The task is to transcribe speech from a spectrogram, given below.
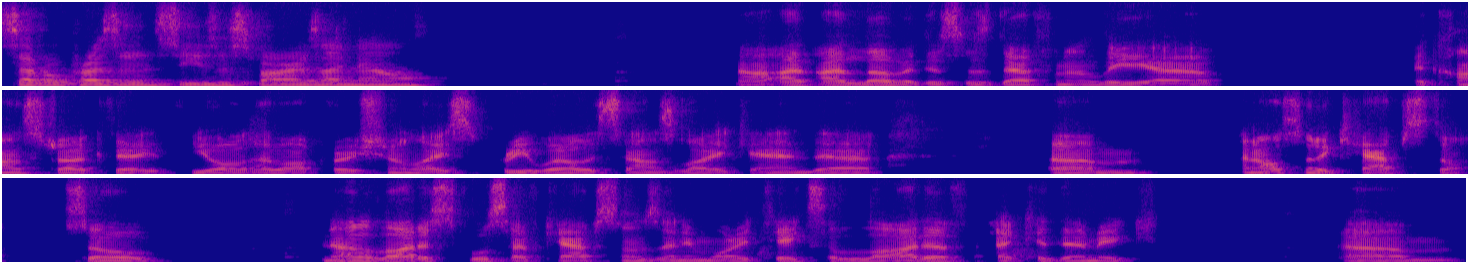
several presidencies as far as I know. No, I, I love it. This is definitely uh, a construct that you all have operationalized pretty well, it sounds like. And, uh, um, and also the capstone. So not a lot of schools have capstones anymore. It takes a lot of academic um,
